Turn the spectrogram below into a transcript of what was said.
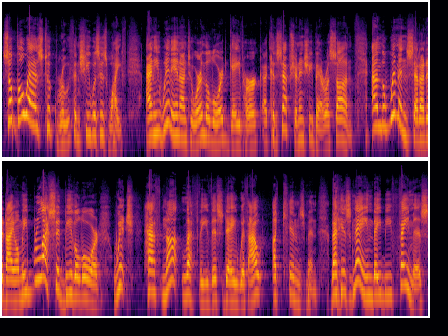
So Boaz took Ruth, and she was his wife. And he went in unto her, and the Lord gave her a conception, and she bare a son. And the women said unto Naomi, Blessed be the Lord, which hath not left thee this day without a kinsman, that his name may be famous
